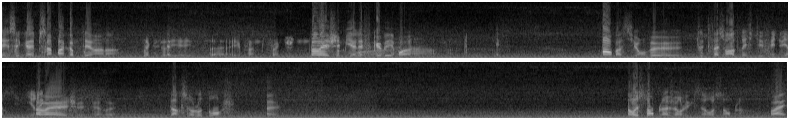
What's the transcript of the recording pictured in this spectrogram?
Et c'est quand même sympa comme terrain là. hein. Taxi East Apron, fraction. Ah ouais, j'ai mis LFQB moi. Oh bah si on veut. euh, De toute façon, après, si tu fais une vertie Ah directe, ouais, je vais faire. euh, tu pars sur l'autre branche. Ouais. Ça ressemble, hein, Jean-Luc, ça ressemble. hein. Ouais.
